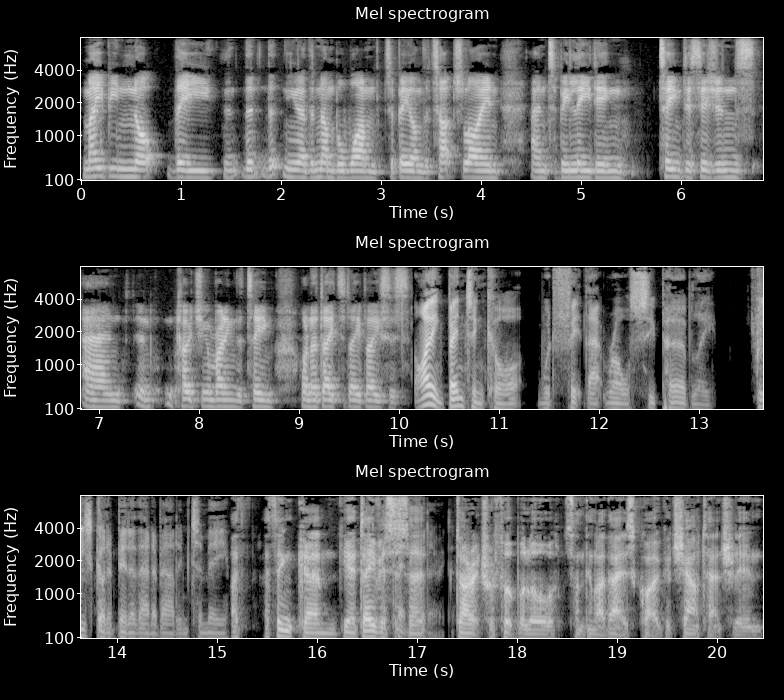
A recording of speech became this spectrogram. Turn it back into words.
maybe not the, the, the you know the number one to be on the touchline and to be leading team decisions and, and coaching and running the team on a day to day basis. I think Bentancur would fit that role superbly. He's got a bit of that about him to me. I, th- I think, um, yeah, Davies as a director. of football or something like that is quite a good shout, actually. And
